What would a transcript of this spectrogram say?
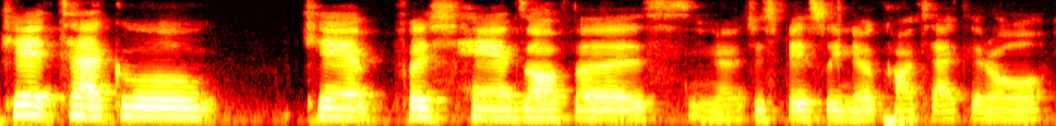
Can't tackle, can't push hands off us, you know, just basically no contact at all.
